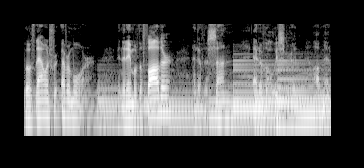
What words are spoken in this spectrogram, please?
both now and forevermore. In the name of the Father, and of the Son, and of the Holy Spirit. Amen.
